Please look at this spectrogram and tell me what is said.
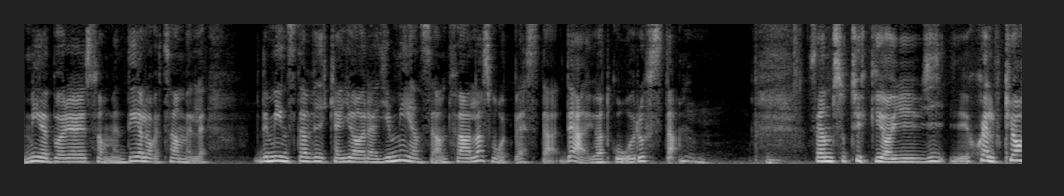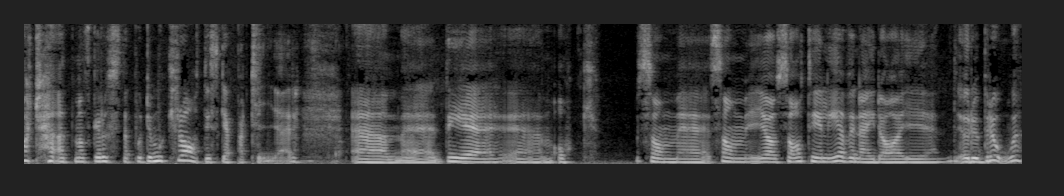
medborgare, som en del av ett samhälle. Det minsta vi kan göra gemensamt för allas vårt bästa, det är ju att gå och rösta. Sen så tycker jag ju självklart att man ska rösta på demokratiska partier. Ehm, det, ehm, och som, eh, som jag sa till eleverna idag i Örebro.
